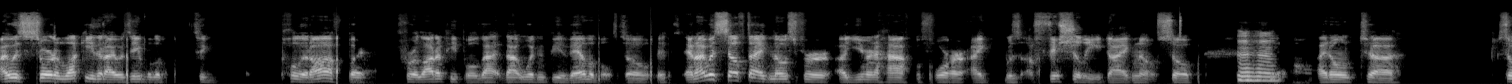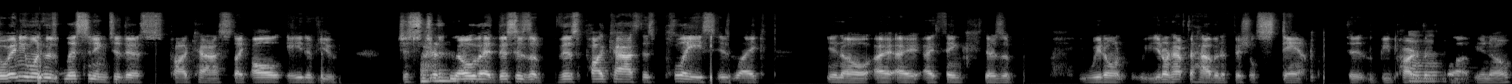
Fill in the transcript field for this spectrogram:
I was sort of lucky that I was able to to pull it off, but for a lot of people that that wouldn't be available so it's and i was self-diagnosed for a year and a half before i was officially diagnosed so mm-hmm. you know, i don't uh so anyone who's listening to this podcast like all eight of you just just know that this is a this podcast this place is like you know I, I i think there's a we don't you don't have to have an official stamp to be part mm-hmm. of the mm-hmm. club you know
